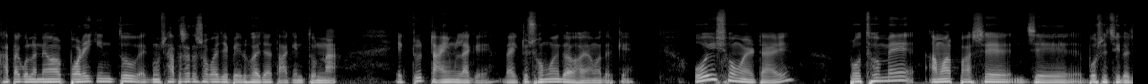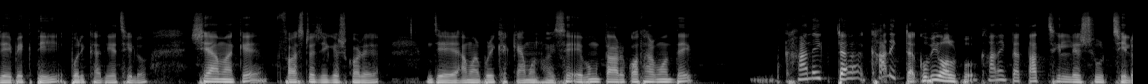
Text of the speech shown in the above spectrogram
খাতাগুলো নেওয়ার পরেই কিন্তু একদম সাথে সাথে সবাই যে বের হয়ে যায় তা কিন্তু না। একটু টাইম লাগে বা একটু সময় দেওয়া হয় আমাদেরকে। ওই সময়টায় প্রথমে আমার পাশে যে বসেছিল, যে ব্যক্তি পরীক্ষা দিয়েছিল, সে আমাকে ফার্স্টে জিজ্ঞেস করে যে আমার পরীক্ষা কেমন হয়েছে এবং তার কথার মধ্যে খানিকটা খানিকটা, খুবই অল্প, খানিকটা তাচ্ছিল্যের সুর ছিল।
